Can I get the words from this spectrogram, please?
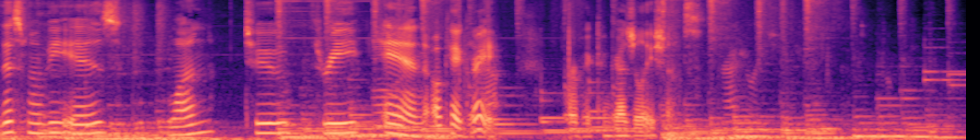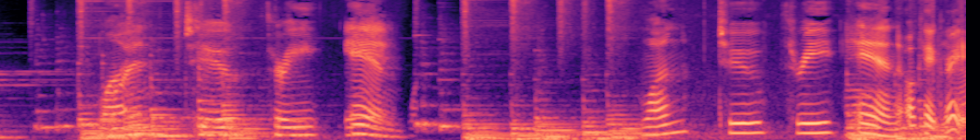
this movie is one, two, three, in. Okay, great. Perfect. Congratulations. One, two, three, in. One, two, three, in. Okay, great.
